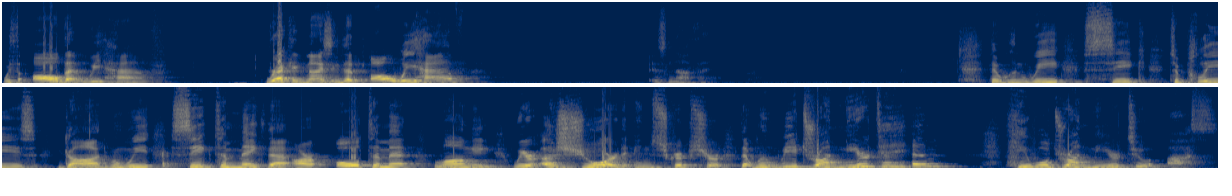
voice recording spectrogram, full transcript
with all that we have, recognizing that all we have is nothing. That when we seek to please God, when we seek to make that our ultimate longing, we are assured in Scripture that when we draw near to Him, He will draw near to us.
